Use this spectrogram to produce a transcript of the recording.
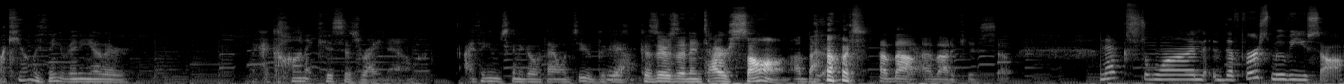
I can't really think of any other like iconic kisses right now. I think I'm just gonna go with that one too because Yeah. because there's an entire song about about Yeah. about a kiss. So, Next one, the first movie you saw.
